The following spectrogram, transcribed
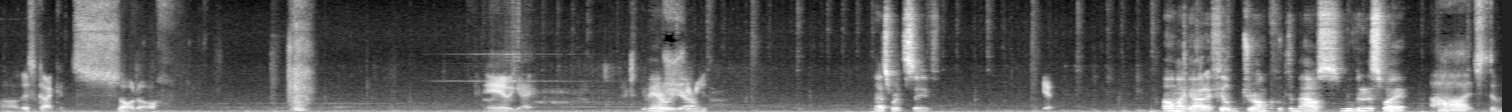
Oh, this guy can sod off. Here we go. Give it There a we go. That's worth save. Yep. Oh my god, I feel drunk with the mouse moving this way. Oh, it's still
